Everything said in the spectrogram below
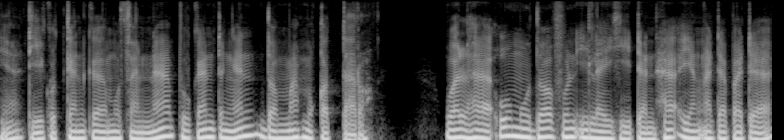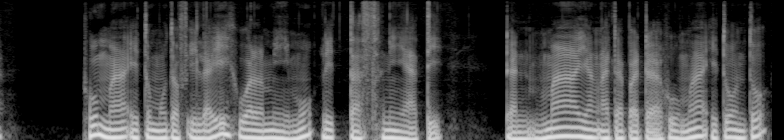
ya diikutkan ke musanna bukan dengan dhammah muqaddarah wal ha'u mudhafun ilaihi dan ha yang ada pada huma itu mudhaf ilaih wal mimu litathniyati dan ma yang ada pada huma itu untuk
